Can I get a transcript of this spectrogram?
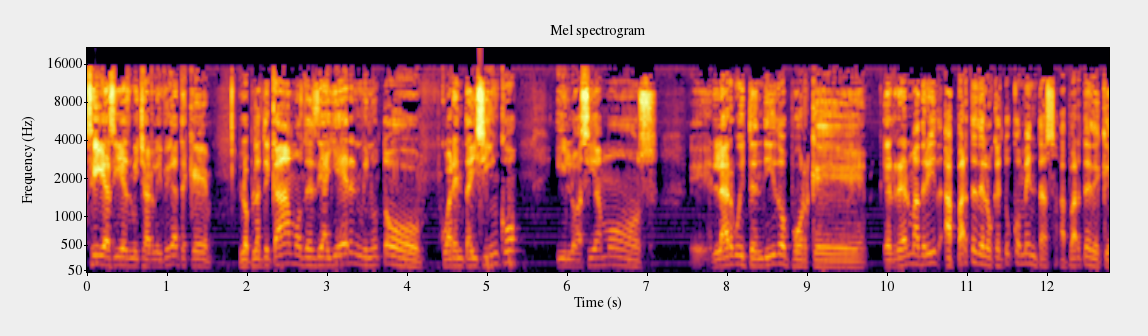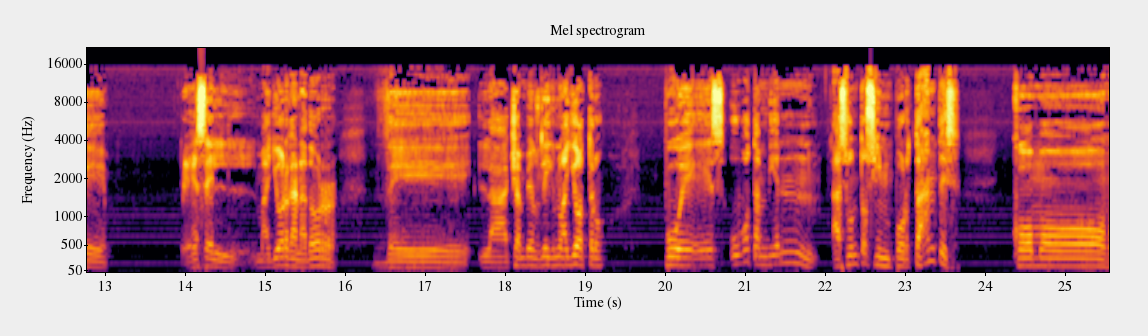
Sí, así es, mi Charlie. Fíjate que lo platicábamos desde ayer en minuto 45 y lo hacíamos eh, largo y tendido porque el Real Madrid, aparte de lo que tú comentas, aparte de que es el mayor ganador de la Champions League, no hay otro, pues hubo también asuntos importantes, como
